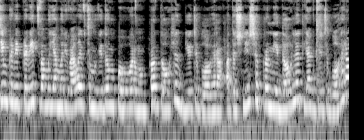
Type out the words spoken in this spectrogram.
Всім привіт-привіт! З вами я Марівела, і в цьому відео ми поговоримо про догляд б'юті-блогера, а точніше про мій догляд як б'юті-блогера.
